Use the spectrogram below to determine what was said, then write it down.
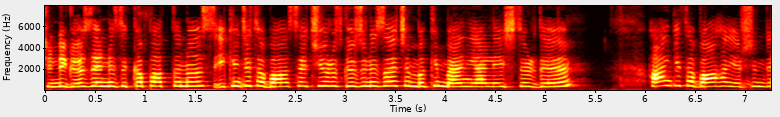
Şimdi gözlerinizi kapattınız. İkinci tabağı seçiyoruz. Gözünüzü açın bakayım ben yerleştirdim. Hangi tabağı? Hayır şimdi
